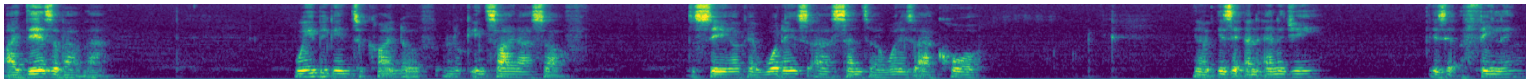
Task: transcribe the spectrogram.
ideas about that, we begin to kind of look inside ourselves to see okay what is our center what is our core? You know is it an energy? Is it a feeling?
